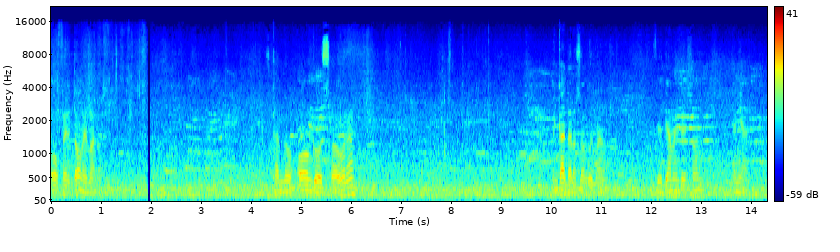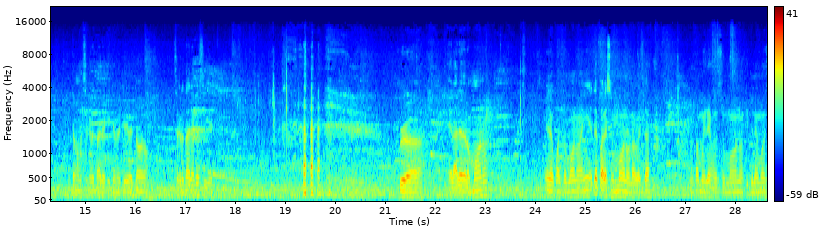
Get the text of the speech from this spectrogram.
Ofertón, hermanos. Buscando hongos ahora. Me encantan los hongos, hermanos. Definitivamente son geniales. Tengo a mi secretaria aquí que me escribe todo. Secretaria, ¿qué sigue? Bruh. El área de los monos. Mira cuántos monos hay. Este parece un mono, la verdad. No está muy lejos de su mono. Aquí tenemos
